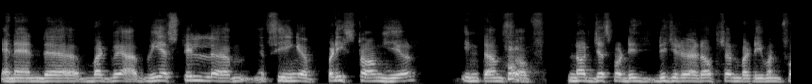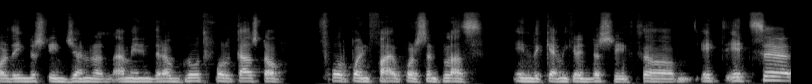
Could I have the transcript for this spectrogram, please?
and and uh, but we are we are still um, seeing a pretty strong year in terms of not just for dig- digital adoption, but even for the industry in general. I mean, there are growth forecast of 4.5 percent plus in the chemical industry. So it, it's uh,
